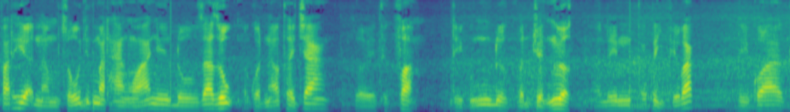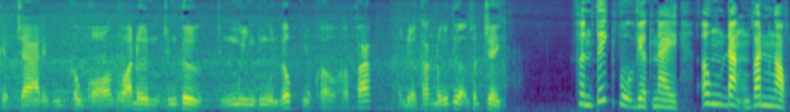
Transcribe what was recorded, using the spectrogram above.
phát hiện là một số những mặt hàng hóa như đồ gia dụng, quần áo thời trang, rồi thực phẩm thì cũng được vận chuyển ngược lên các tỉnh phía Bắc. Thì qua kiểm tra thì cũng không có hóa đơn chứng từ chứng minh nguồn gốc nhập khẩu hợp pháp được các đối tượng xuất trình. Phân tích vụ việc này, ông Đặng Văn Ngọc,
